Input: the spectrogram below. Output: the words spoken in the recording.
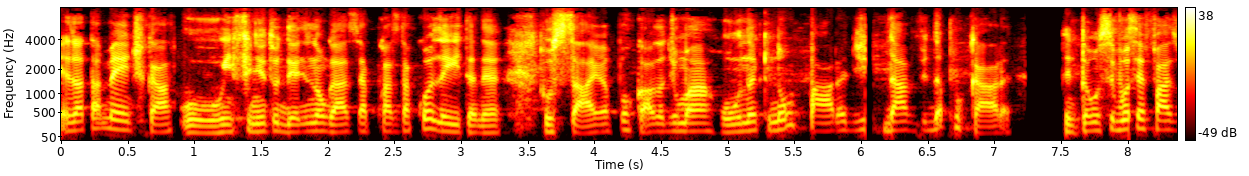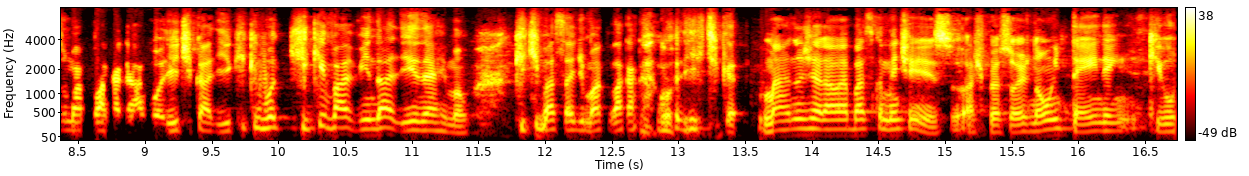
Exatamente, cara. O infinito dele não gasta é por causa da colheita, né? O Sion é por causa de uma runa que não para de dar vida pro cara. Então, se você faz uma placa gargolítica ali, o que, que, que, vai vir dali, né, irmão? O que, que vai sair de uma placa gargolítica? Mas, no geral, é basicamente isso. As pessoas não entendem que o,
